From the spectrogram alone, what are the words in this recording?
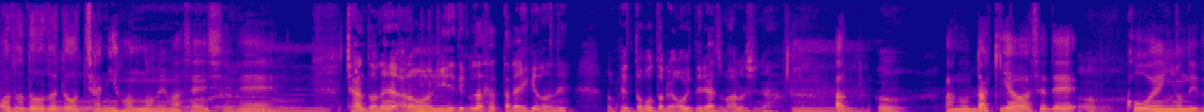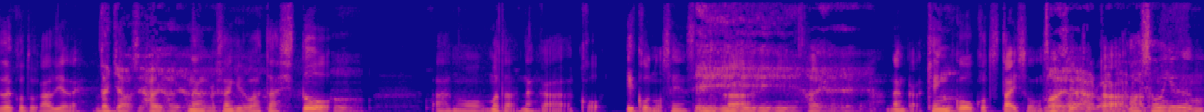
どうぞどうぞってお茶2本飲めませんしね。ちゃんとね、あの、入れてくださったらええけどね。ペットボトルが置いてるやつもあるしな。あうん。あの、抱き合わせで公演呼んでいただくことがあるじゃない？抱き合わせ、はいはいはい。なんかしなけど、私と、うん。あの、またなんか、こう、エコの先生ええとか、なんか肩甲骨体操の先生とか、あ、そういう。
